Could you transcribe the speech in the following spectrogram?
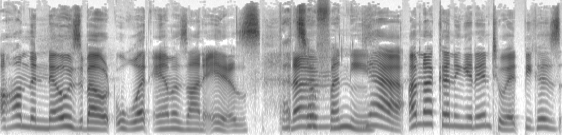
on the nose about what Amazon is. That's so funny. Yeah, I'm not going to get into it because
